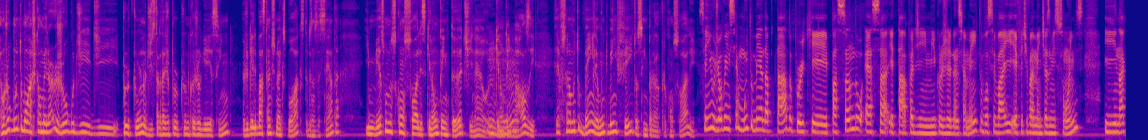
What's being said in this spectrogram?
é um jogo muito bom, acho que é o melhor jogo de, de por turno, de estratégia por turno que eu joguei, assim. Eu joguei ele bastante no Xbox 360, e mesmo nos consoles que não tem touch, né, uhum. que não tem uhum. mouse ele funciona muito bem, ele é muito bem feito, assim, para o console. Sim, o jogo em si é muito bem adaptado, porque passando essa etapa de microgerenciamento, você vai efetivamente às missões, e na,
